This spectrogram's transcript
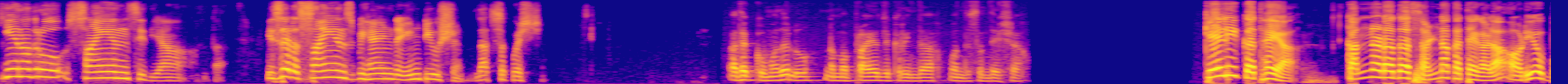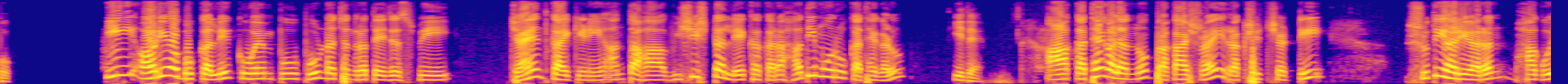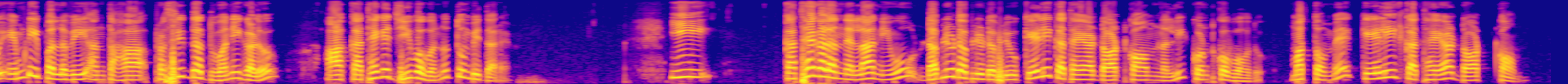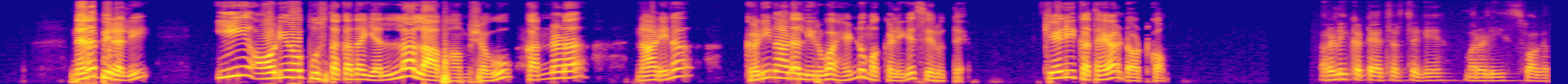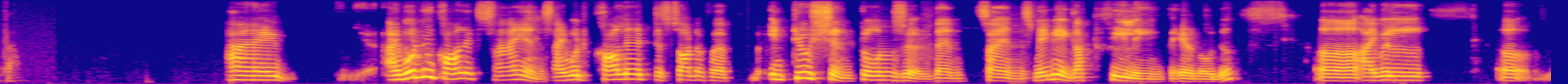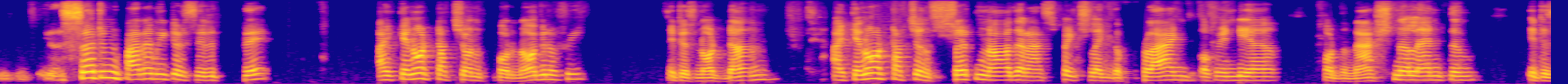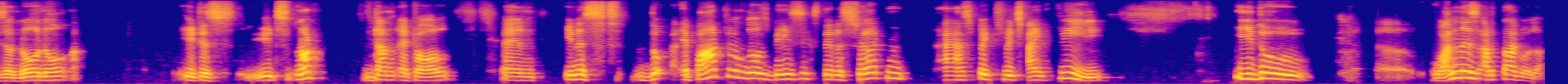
ಏನಾದ್ರೂ ಸೈನ್ಸ್ ಇದೆಯಾ ಅಂತ? Is uh a science behind the intuition that's a question ಅದಕ್ಕೂ ಮೊದಲು ನಮ್ಮ ಪ್ರಾಯೋಜಕರಿಂದ ಒಂದು ಸಂದೇಶ. ಕೇಳಿ ಕಥೆಯ ಕನ್ನಡದ ಸಣ್ಣ ಕಥೆಗಳ ಆಡಿಯೋ ಬುಕ್ ಈ ಆಡಿಯೋ ಬುಕ್ ಅಲ್ಲಿ ಕುವೆಂಪು, ಪೂರ್ಣಚಂದ್ರ ತೇಜಸ್ವಿ, ಜಯಂತ್ ಕಾಯ್ಕಿಣಿ ಅಂತಹ ವಿಶಿಷ್ಟ ಲೇಖಕರ ಹದಿಮೂರು ಕಥೆಗಳು ಇದೆ. ಆ ಕಥೆಗಳನ್ನು ಪ್ರಕಾಶ್ ರೈ, ರಕ್ಷಿತ್ ಶೆಟ್ಟಿ, ಶ್ರುತಿ ಹರಿಹರನ್ ಹಾಗೂ ಎಂ ಡಿ ಪಲ್ಲವಿ ಅಂತಹ ಪ್ರಸಿದ್ಧ ಧ್ವನಿಗಳು ಆ ಕಥೆಗೆ ಜೀವವನ್ನು ತುಂಬಿದ್ದಾರೆ. ಈ ಕಥೆಗಳನ್ನೆಲ್ಲ ನೀವು ಡಬ್ಲ್ಯೂ ಡಬ್ಲ್ಯೂ ಡಬ್ಲ್ಯೂ ಕೇಳಿ ಕಥೆಯ ಡಾಟ್ ಕಾಮ್ನಲ್ಲಿ ಕೊಂಡ್ಕೋಬಹುದು. ಮತ್ತೊಮ್ಮೆ ಕೇಳಿ ಕಥೆಯ ಡಾಟ್ ಕಾಮ್. ನೆನಪಿರಲಿ ಈ ಆಡಿಯೋ ಪುಸ್ತಕದ ಎಲ್ಲ ಲಾಭಾಂಶವು ಕನ್ನಡ ನಾಡಿನ ಗಡಿನಾಡಲ್ಲಿರುವ ಹೆಣ್ಣು ಮಕ್ಕಳಿಗೆ ಸೇರುತ್ತೆ. ಕೇಳಿ ಕಥೆಯ ಡಾಟ್ ಕಾಮ್. ಅರಳಿಕಟ್ಟೆಯ ಚರ್ಚೆಗೆ ಮರಳಿ ಸ್ವಾಗತ. I I wouldn't call it science. I would call it a sort of a intuition closer than science. Maybe a gut feeling to hear Uh, I will uh, certain parameters. I cannot touch on pornography. It is not done. I cannot touch on certain other aspects like the flag of India or the national anthem. It is a no-no it is it's not done at all. And in a though, apart from those basics there are certain aspects which i feel idu uh, one is artagola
